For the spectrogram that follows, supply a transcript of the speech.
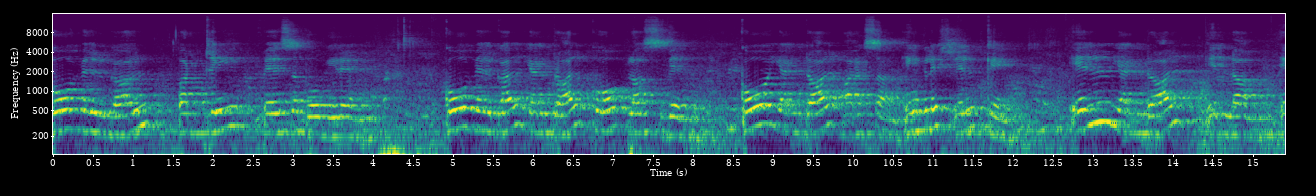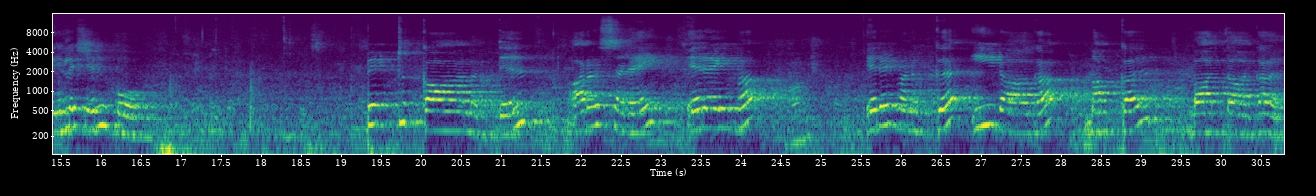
கோவில்கள் பற்றி பேச போகிறேன். செயல்கள் என்றால் கோ பிளஸ் வில். கோ என்றால் அரசன். இங்கிலீஷில் கிங் எல் என்றால் இல்லம் இங்கிலீஷில் ஹோம் பிற்காலத்தில் அரசனை இறைவ இறைவனுக்கு ஈடாக மக்கள் பார்த்தார்கள்.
